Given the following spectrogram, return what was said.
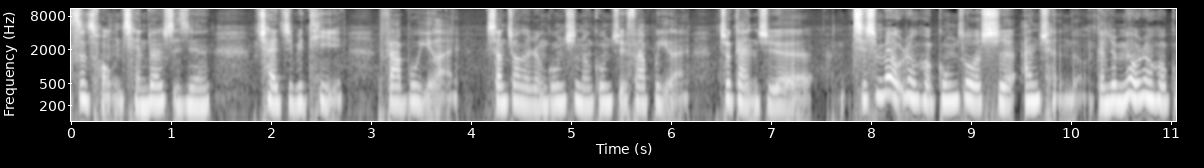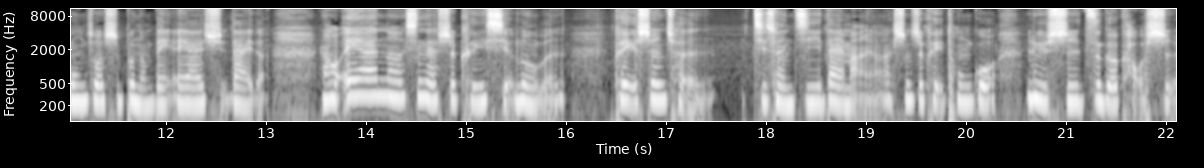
自从前段时间 ChatGPT 发布以来，像这样的人工智能工具发布以来，就感觉其实没有任何工作是安全的，感觉没有任何工作是不能被 AI 取代的。然后 AI 呢，现在是可以写论文，可以生成。计算机代码呀，甚至可以通过律师资格考试。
